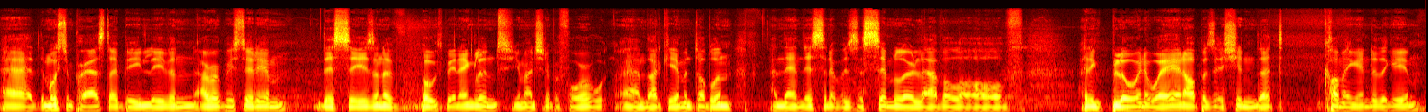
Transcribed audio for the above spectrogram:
uh, the most impressed I've been leaving our rugby stadium this season have both been England. You mentioned it before, um, that game in Dublin, and then this, and it was a similar level of I think blowing away an opposition that coming into the game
